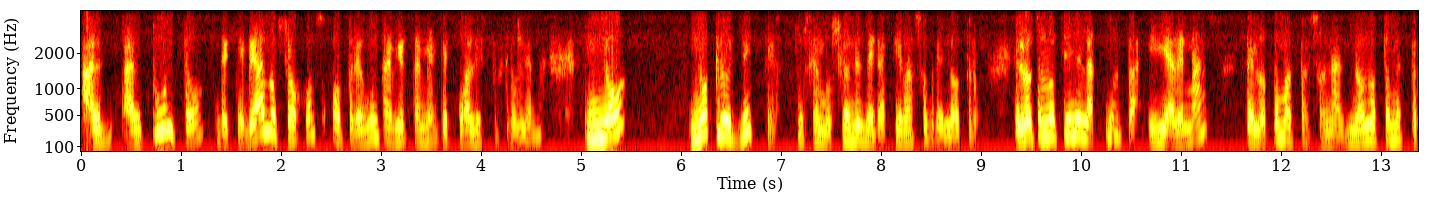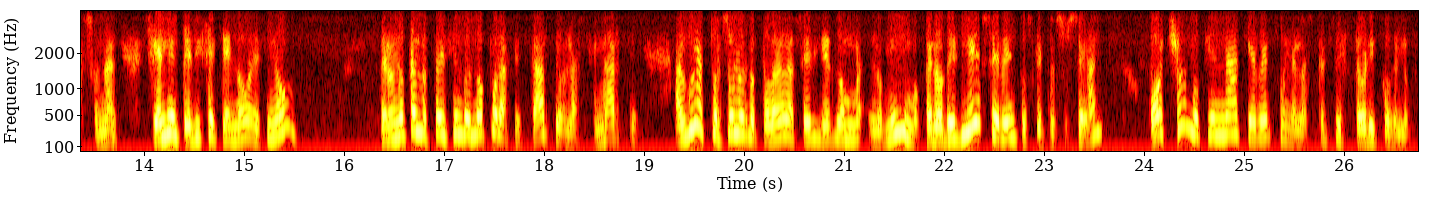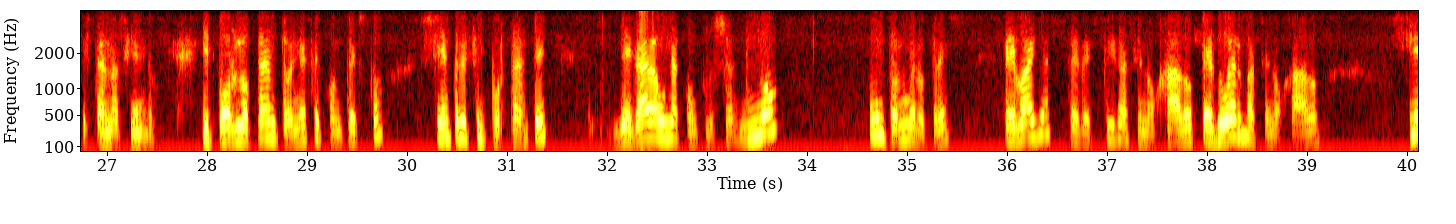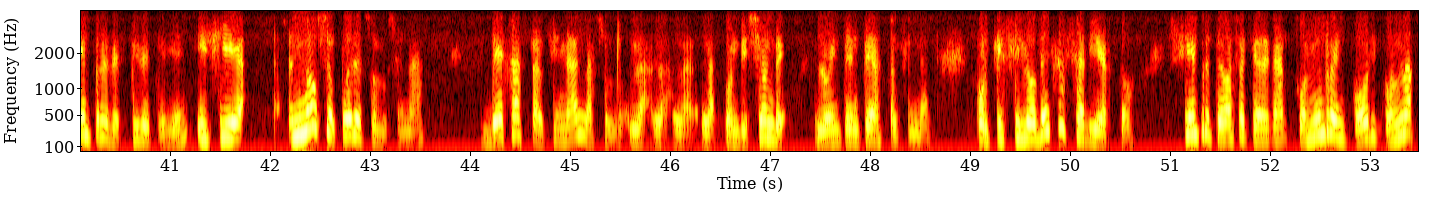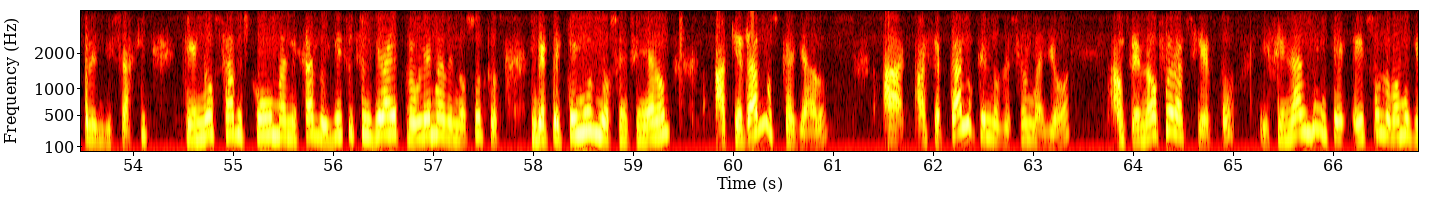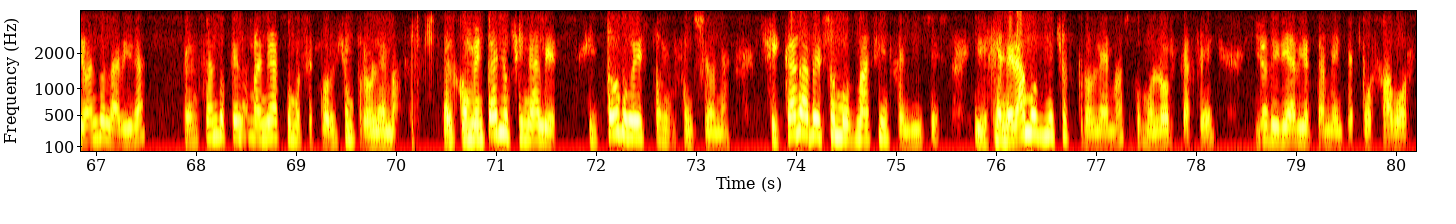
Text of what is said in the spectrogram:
al, al punto de que vea los ojos o pregunta abiertamente cuál es tu problema. No, no proyectes tus emociones negativas sobre el otro. El otro no tiene la culpa y además te lo tomas personal, no lo tomes personal. Si alguien te dice que no, es no. Pero no te lo está diciendo no por afectarte o lastimarte. Algunas personas lo podrán hacer y es lo, lo mínimo, pero de 10 eventos que te sucedan, 8 no tienen nada que ver con el aspecto histórico de lo que están haciendo. Y por lo tanto, en ese contexto, siempre es importante llegar a una conclusión. No, punto número tres, te vayas, te despidas enojado, te duermas enojado, siempre despídete bien. Y si no se puede solucionar, deja hasta el final la, la, la, la condición de lo intenté hasta el final. Porque si lo dejas abierto, siempre te vas a quedar con un rencor y con un aprendizaje que no sabes cómo manejarlo. Y ese es el grave problema de nosotros. De pequeños nos enseñaron a quedarnos callados, a aceptar lo que nos decía un mayor, aunque no fuera cierto, y finalmente eso lo vamos llevando a la vida pensando que es la manera como se corrige un problema. El comentario final es, si todo esto no funciona, si cada vez somos más infelices y generamos muchos problemas, como Lord Café, yo diría abiertamente, por favor,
